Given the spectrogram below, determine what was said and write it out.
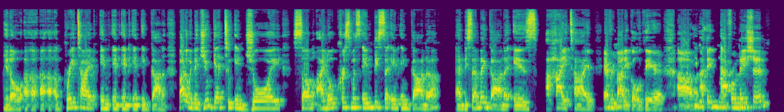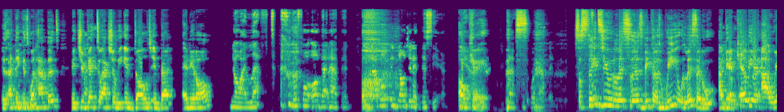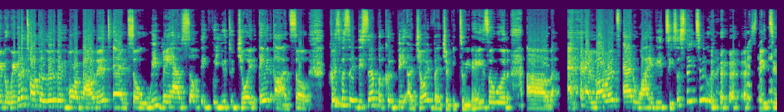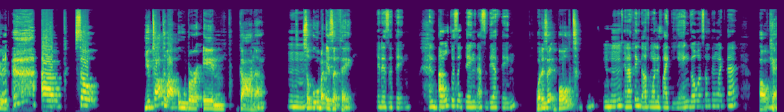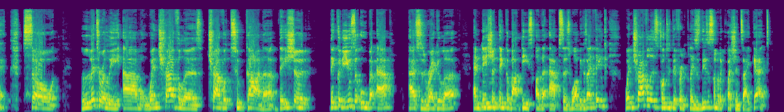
you know, a, a, a, great time in, in, in, in Ghana. By the way, did you get to enjoy some? I know Christmas in, Dece- in, in Ghana and December in Ghana is a high time. Everybody mm-hmm. go there. Um, I think Afro Nation is, I think, mm-hmm. is what happens. Did you get to actually indulge in that any at all? No, I left before all that happened. But I won't indulge in it this year. Okay. Yeah, before it happened. So stay tuned, listeners, because we listen again. Kelly and I, we're we're gonna talk a little bit more about it, and so we may have something for you to join in on. So Christmas in December could be a joint venture between Hazelwood um, and, and, Lawrence and YBT. So stay tuned. stay tuned. Um, so you talked about Uber in Ghana. Mm-hmm. So Uber is a thing. It is a thing. And Bolt uh, is a thing. That's their thing. What is it? Bolt? Mm-hmm. And I think the other one is like Yango or something like that. Okay. So literally, um, when travelers travel to Ghana, they should they could use the Uber app as regular and they mm-hmm. should think about these other apps as well because i think when travelers go to different places these are some of the questions i get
